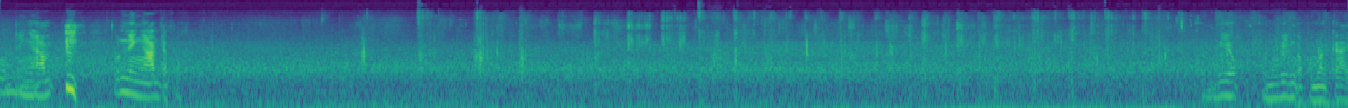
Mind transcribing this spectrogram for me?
ต้นในงาม ต้นในงามจังคนวิ่งคนวิ่งออกกำลังกาย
